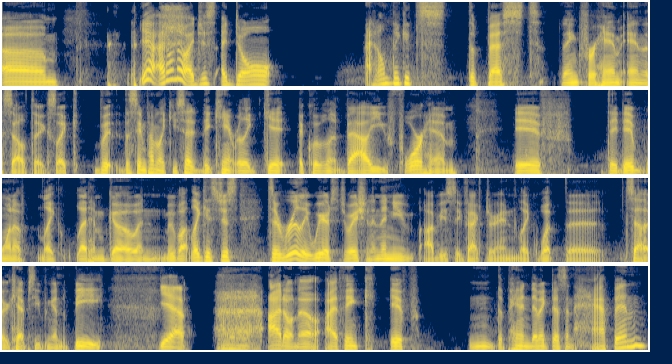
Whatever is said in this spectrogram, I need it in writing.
Um, yeah, I don't know. I just I don't I don't think it's the best thing for him and the Celtics. Like, but at the same time, like you said, they can't really get equivalent value for him if they did want to like let him go and move on. Like, it's just it's a really weird situation. And then you obviously factor in like what the salary cap's even going to be. yeah, I don't know. I think if the pandemic doesn't happen,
